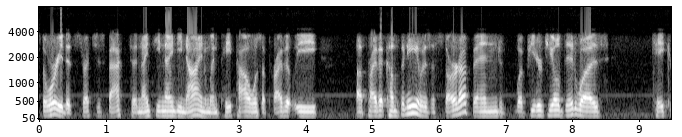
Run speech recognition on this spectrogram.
story that stretches back to 1999 when PayPal was a privately a private company. It was a startup, and what Peter Thiel did was take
